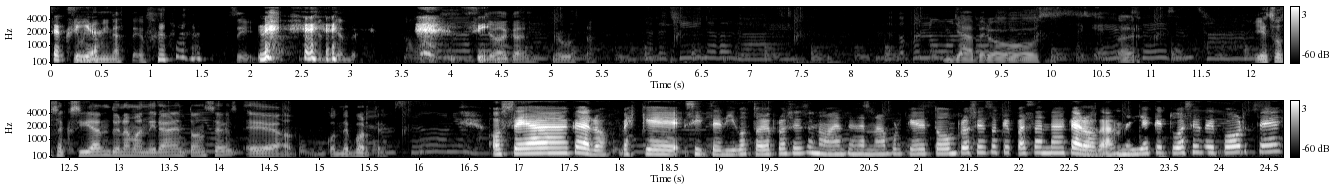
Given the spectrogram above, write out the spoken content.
Se oxida. iluminaste. sí, entiende. Sí. Qué bacán, me gusta. Ya, pero. A ver. Y eso se oxidan de una manera entonces eh, con deporte. O sea, claro, es que si te digo todo el proceso no vas a entender nada porque es todo un proceso que pasa nada, Claro. a medida que tú haces deporte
